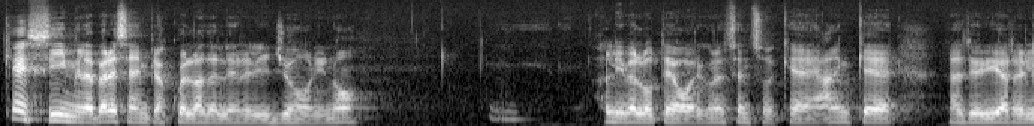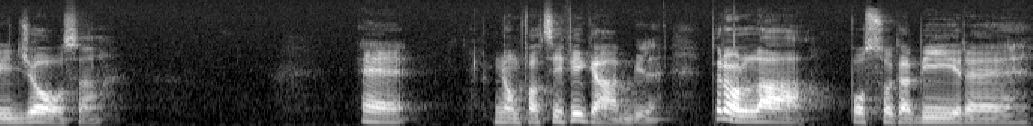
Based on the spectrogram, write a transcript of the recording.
che è simile per esempio a quella delle religioni, no? a livello teorico, nel senso che anche la teoria religiosa è non falsificabile, però là posso capire,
